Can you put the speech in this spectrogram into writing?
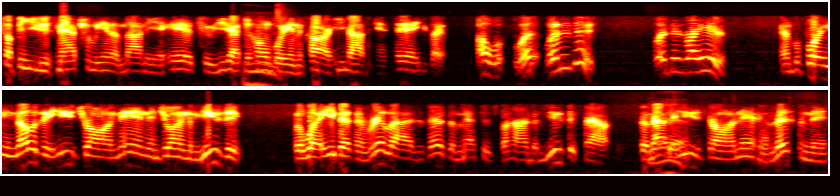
something you just naturally end up nodding your head to. You got your mm-hmm. homeboy in the car, he nodding his head, he's like, oh, what what is this? What is this right here? And before he knows it, he's drawing in, enjoying the music. But what he doesn't realize is there's a message behind the music now. So now yeah. that he's drawing in and listening,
